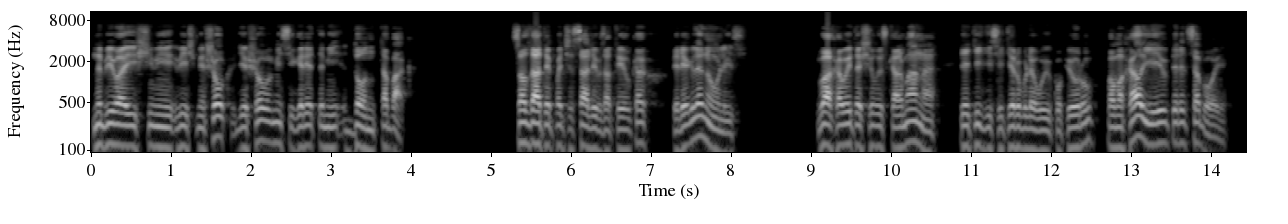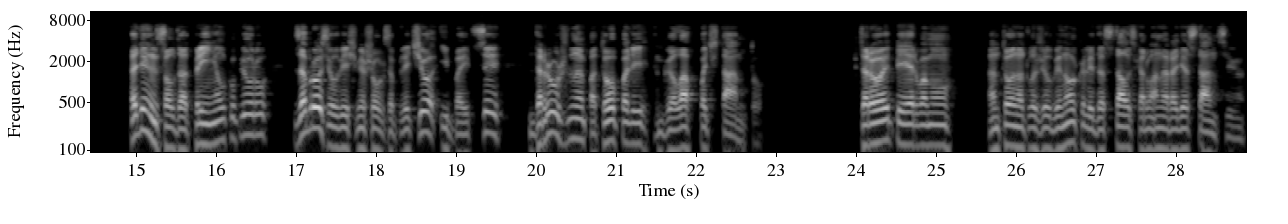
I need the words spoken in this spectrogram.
набивающими вещмешок дешевыми сигаретами «Дон Табак». Солдаты почесали в затылках, переглянулись. Ваха вытащил из кармана пятидесятирублевую купюру, помахал ею перед собой. Один из солдат принял купюру, забросил вещмешок за плечо, и бойцы дружно потопали к главпочтамту. Второй первому. Антон отложил бинокль и достал из кармана радиостанцию.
